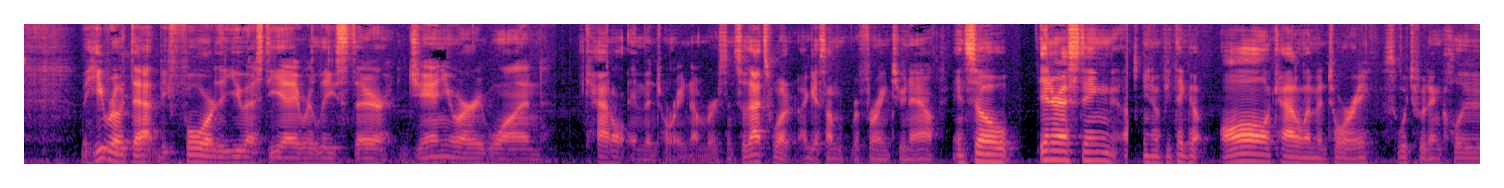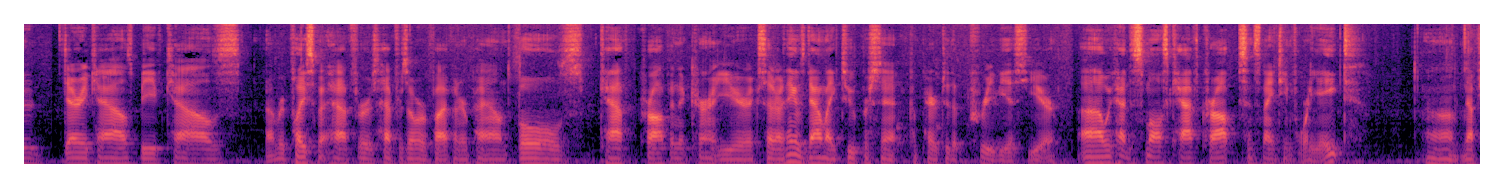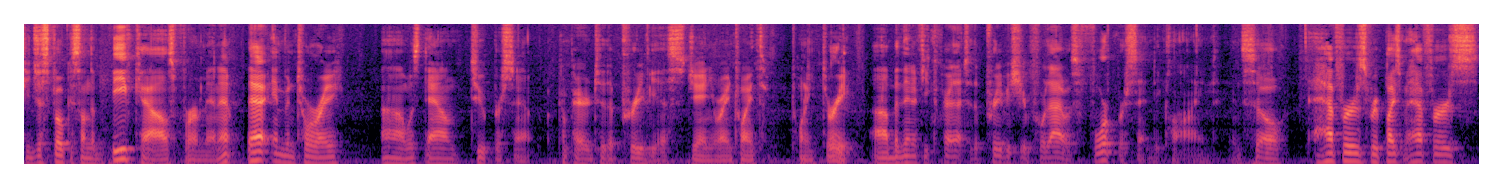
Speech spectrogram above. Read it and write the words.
But he wrote that before the USDA released their January one cattle inventory numbers, and so that's what I guess I'm referring to now. And so interesting, uh, you know, if you think of all cattle inventory, which would include dairy cows, beef cows, uh, replacement heifers, heifers over 500 pounds, bulls, calf crop in the current year, et cetera. I think it was down like 2% compared to the previous year. Uh, we've had the smallest calf crop since 1948. Um, now, if you just focus on the beef cows for a minute, that inventory uh, was down 2% compared to the previous January 2023. Uh, but then if you compare that to the previous year before that, it was 4% decline. And so heifers, replacement heifers,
